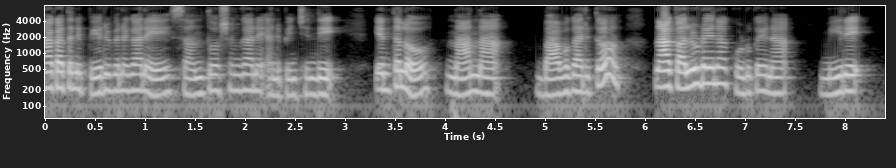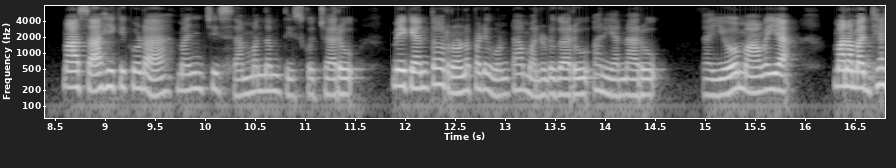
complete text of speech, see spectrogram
నాకు అతని పేరు వినగానే సంతోషంగానే అనిపించింది. ఇంతలో నాన్న బావగారితో నా కలుడైనా కొడుకైనా మీరే. మా సాహికి కూడా మంచి సంబంధం తీసుకొచ్చారు. మీకెంతో రుణపడి ఉంటా మల్లుడు గారు అని అన్నారు. అయ్యో మావయ్య మన మధ్య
